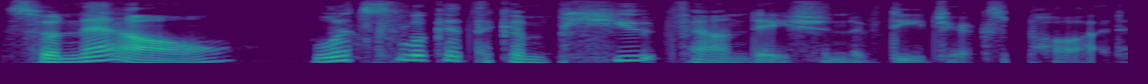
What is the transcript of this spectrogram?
So now let's look at the compute foundation of DGX Pod.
